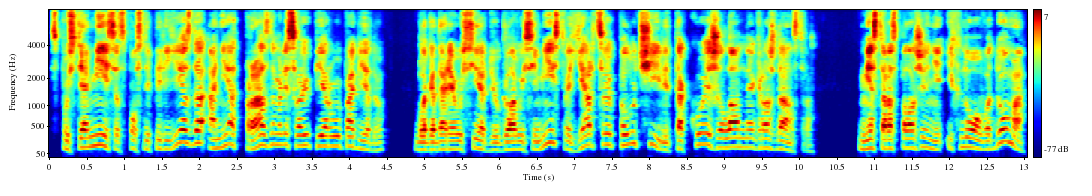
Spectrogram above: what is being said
Спустя месяц после переезда они отпраздновали свою первую победу. Благодаря усердию главы семейства Ярцевы получили такое желанное гражданство. Место расположения их нового дома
